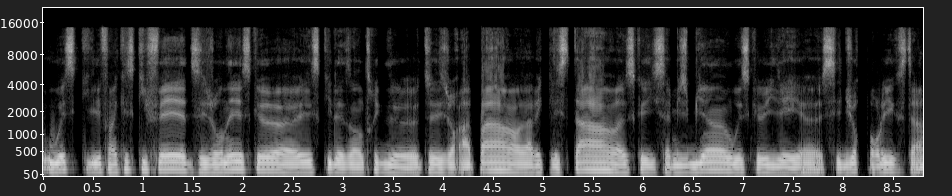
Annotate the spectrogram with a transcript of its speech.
où est-ce qu'il, enfin qu'est-ce qu'il fait de ses journées? Est-ce que est-ce qu'il est un truc de, tu sais, genre à part avec les stars? Est-ce qu'il s'amuse bien? Ou est-ce qu'il est, c'est dur pour lui, etc.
